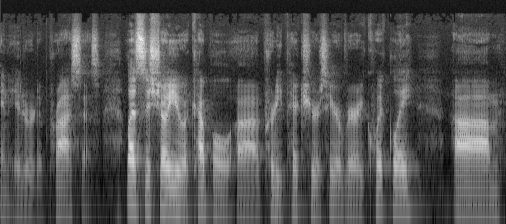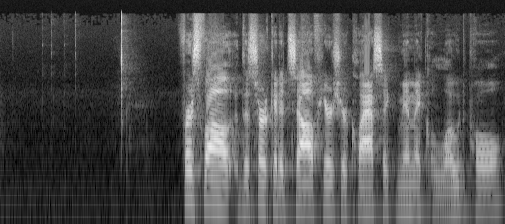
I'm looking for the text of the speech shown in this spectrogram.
an iterative process. Let's just show you a couple uh, pretty pictures here very quickly. Um, First of all, the circuit itself, here's your classic MMIC load pull.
